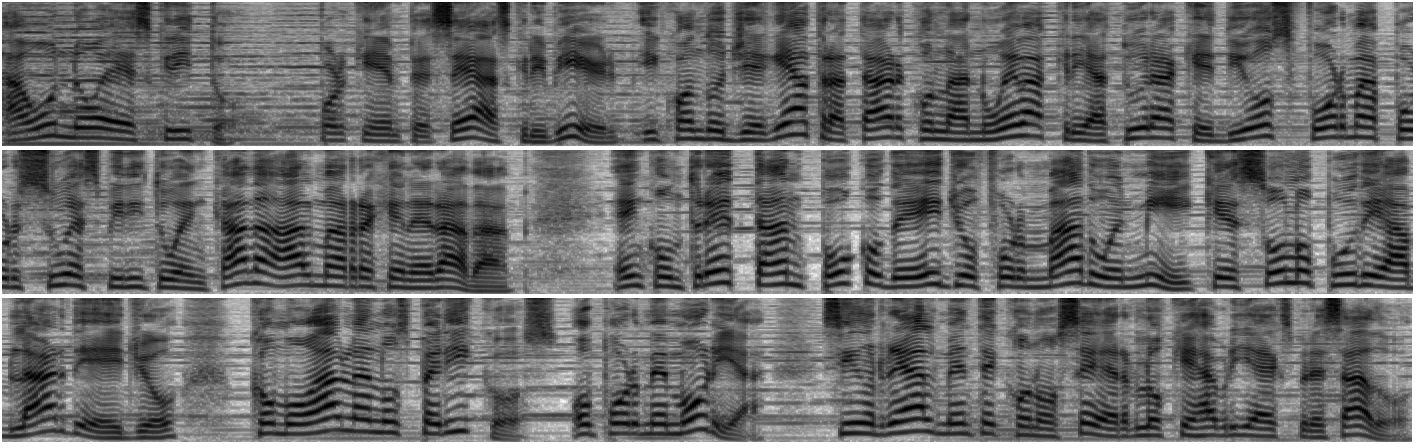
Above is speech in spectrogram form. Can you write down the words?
Aún no he escrito, porque empecé a escribir y cuando llegué a tratar con la nueva criatura que Dios forma por su espíritu en cada alma regenerada, encontré tan poco de ello formado en mí que solo pude hablar de ello como hablan los pericos o por memoria, sin realmente conocer lo que habría expresado.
